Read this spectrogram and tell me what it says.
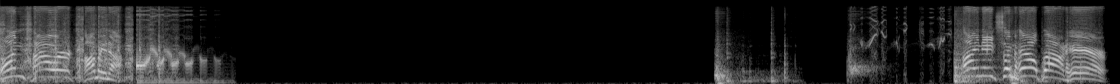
One tower coming up. I need some help out here.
